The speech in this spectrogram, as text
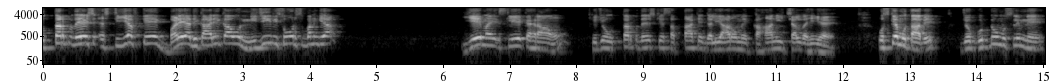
उत्तर प्रदेश एसटीएफ के एक बड़े अधिकारी का वो निजी रिसोर्स बन गया। ये मैं इसलिए कह रहा हूँ कि जो उत्तर प्रदेश के सत्ता के गलियारों में कहानी चल रही है, उसके मुताबिक जो गुड्डू मुस्लिम ने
